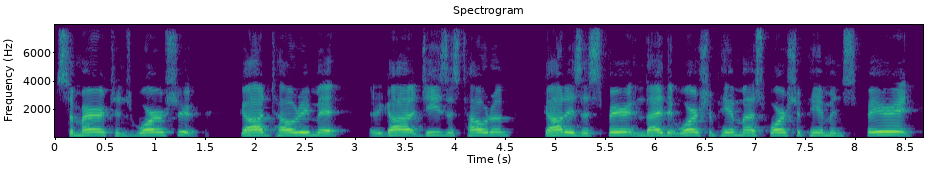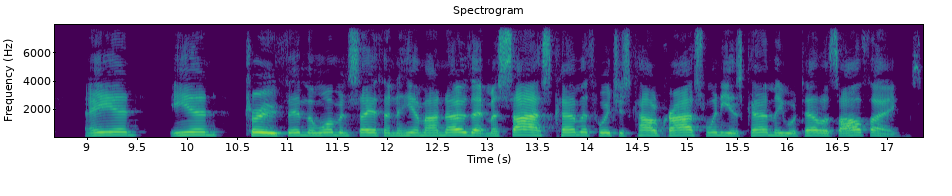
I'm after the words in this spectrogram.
Samaritans worshiped, God told him that God, Jesus told him, God is a spirit, and they that worship him must worship him in spirit and in truth. Then the woman saith unto him, I know that Messiah cometh, which is called Christ. When he is come, he will tell us all things.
